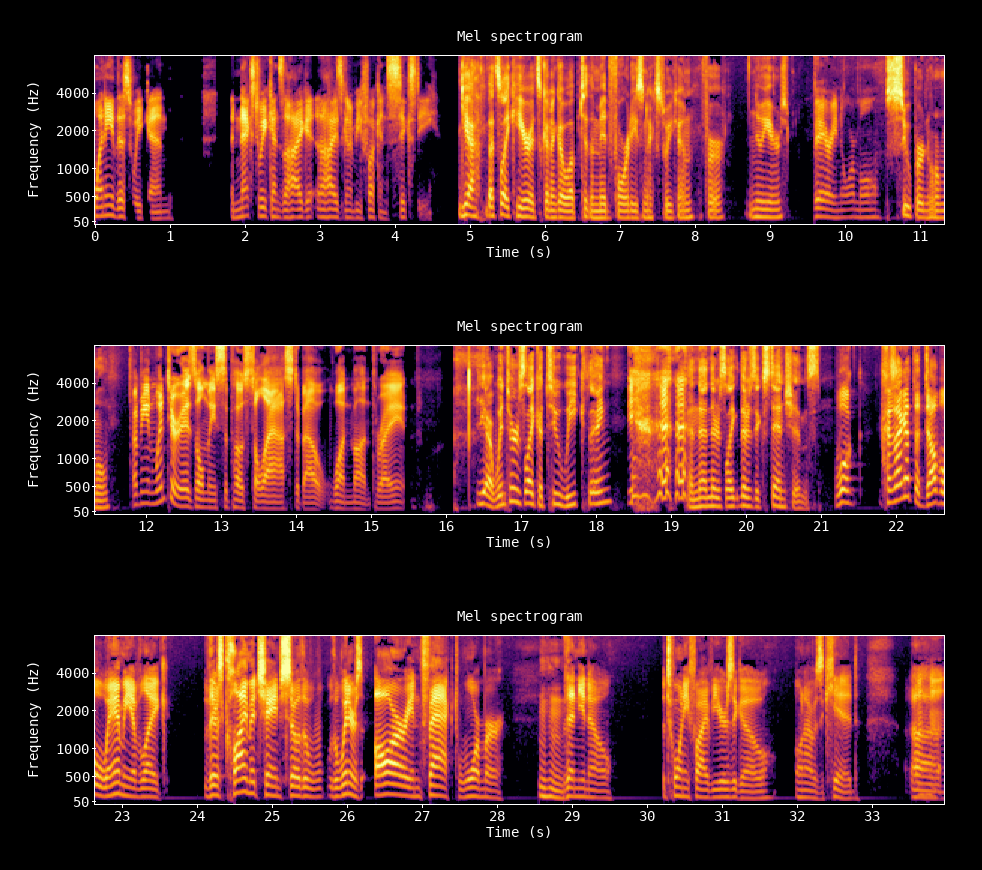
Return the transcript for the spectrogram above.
20 this weekend. And next weekend's the high. The high is going to be fucking 60. Yeah, that's like here. It's going to go up to the mid 40s next weekend for New Year's. Very normal. Super normal. I mean, winter is only supposed to last about one month, right? Yeah, winter's like a two week thing, and then there's like there's extensions. Well, because I got the double whammy of like, there's climate change, so the the winters are in fact warmer mm-hmm. than you know, 25 years ago when I was a kid. Uh,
